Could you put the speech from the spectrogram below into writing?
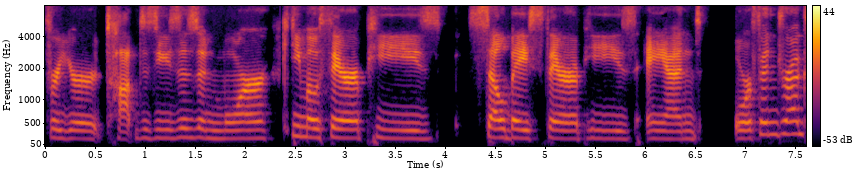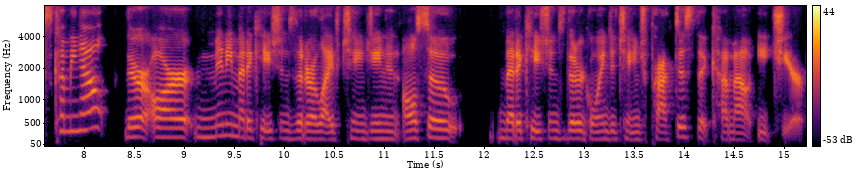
for your top diseases and more chemotherapies, cell based therapies, and orphan drugs coming out. There are many medications that are life changing and also medications that are going to change practice that come out each year.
